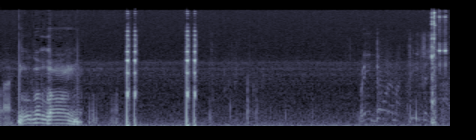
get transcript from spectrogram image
Black. Move along. What are you doing in my pizza shop?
